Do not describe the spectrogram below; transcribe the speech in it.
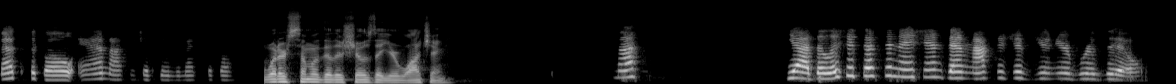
Mexico and MasterChef Junior Mexico. What are some of the other shows that you're watching? Mas- yeah, Delicious Destinations and MasterChef Junior Brazil.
